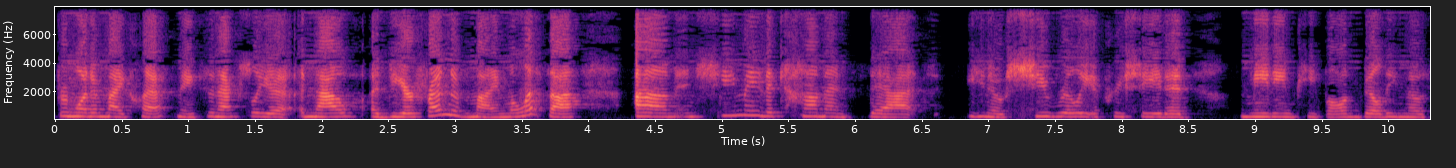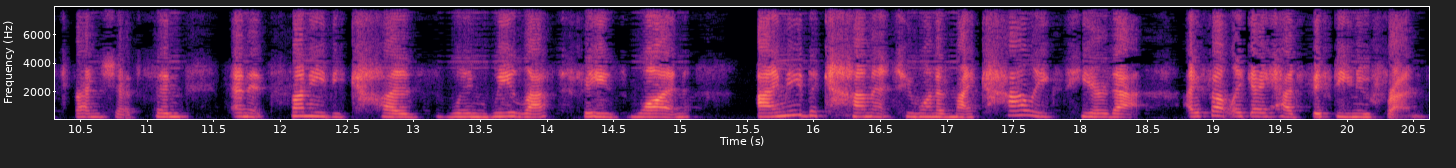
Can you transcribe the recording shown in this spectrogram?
from one of my classmates and actually a, now a dear friend of mine, Melissa, um, and she made a comment that you know she really appreciated meeting people and building those friendships. And, and it's funny because when we left phase one, I made the comment to one of my colleagues here that I felt like I had 50 new friends.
